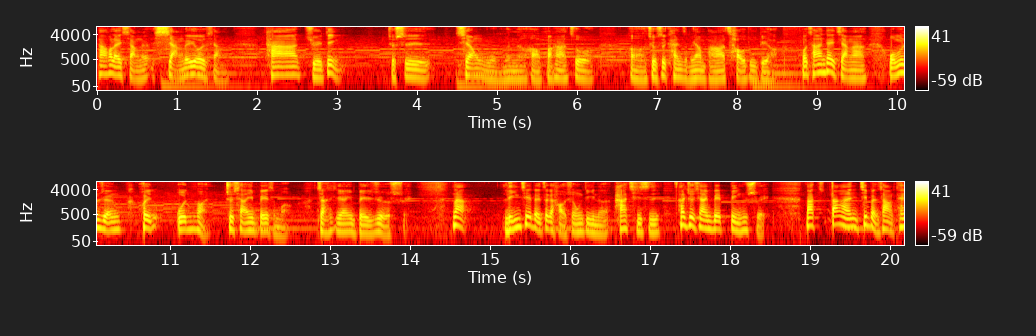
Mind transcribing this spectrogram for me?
他后来想了想了又想，他决定就是希望我们呢哈帮他做，呃，就是看怎么样把它超度掉。我常常在讲啊，我们人会温暖，就像一杯什么，就像一杯热水。那临界的这个好兄弟呢，他其实他就像一杯冰水。那当然，基本上他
